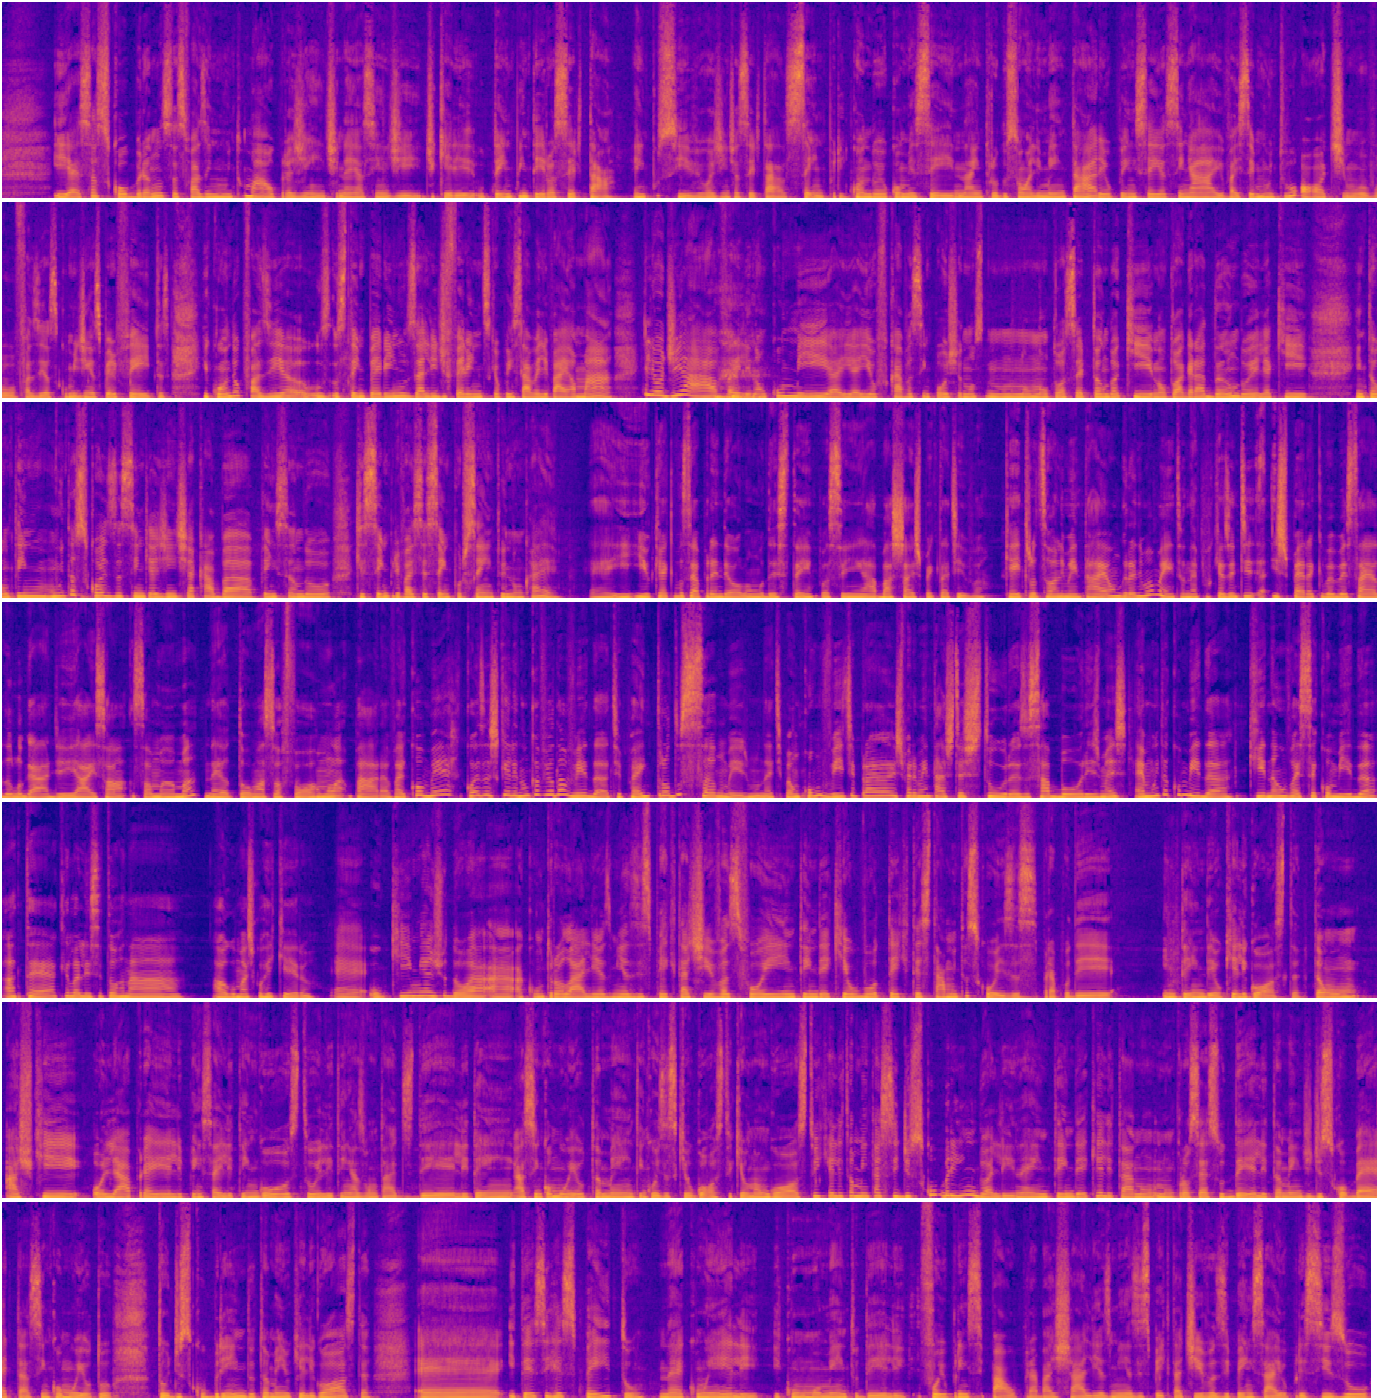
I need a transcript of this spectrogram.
E essas cobranças fazem muito mal pra gente, né? Assim, de, de querer o tempo inteiro acertar É impossível a gente acertar sempre. Quando eu comecei na introdução alimentar, eu pensei assim: ai, ah, vai ser muito ótimo, eu vou fazer as comidinhas perfeitas. E quando eu fazia os, os temperinhos ali diferentes que eu pensava ele vai amar, ele odiava, ele não comia. E aí eu ficava assim: poxa, eu não, não, não tô acertando aqui, não tô agradando ele aqui. Então tem muitas coisas assim que a gente acaba pensando que sempre vai ser 100% e nunca é. É, e, e, o que é que você aprendeu ao longo desse tempo, assim, a baixar a expectativa? Que a introdução alimentar é um grande momento, né? Porque a gente espera que o bebê saia do lugar de, ai, só, só mama, né? Eu tomo a sua fórmula, para. Vai comer coisas que ele nunca viu na vida. Tipo, é a introdução mesmo, né? Tipo, é um convite para experimentar as texturas, os sabores, mas é muita comida que não vai ser comida até aquilo ali se tornar algo mais corriqueiro. É, o que me ajudou a, a, controlar ali as minhas expectativas foi entender que eu vou ter que testar muitas coisas para poder entender o que ele gosta. Então, acho que olhar para ele, pensar ele tem gosto, ele tem as vontades dele, tem, assim como eu também, tem coisas que eu gosto e que eu não gosto e que ele também tá se descobrindo ali, né? Entender que ele tá num, num processo dele também de descoberta, assim como eu tô, tô descobrindo também o que ele gosta, é, e ter esse respeito, né, com ele e com o momento dele foi o principal para baixar ali as minhas expectativas e pensar, eu preciso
